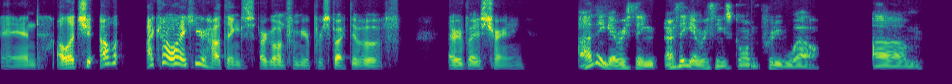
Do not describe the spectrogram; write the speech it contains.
And I'll let you, I'll, I kind of want to hear how things are going from your perspective of everybody's training. I think everything. I think everything's going pretty well. Um,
